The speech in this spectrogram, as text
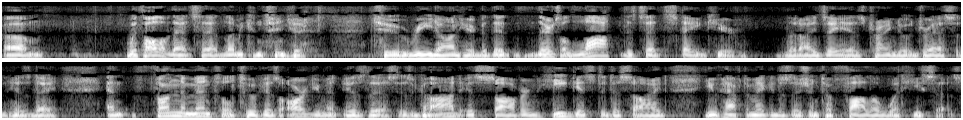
Um, with all of that said, let me continue to read on here, but there's a lot that's at stake here that Isaiah is trying to address in his day. And fundamental to his argument is this, is God is sovereign. He gets to decide. You have to make a decision to follow what he says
